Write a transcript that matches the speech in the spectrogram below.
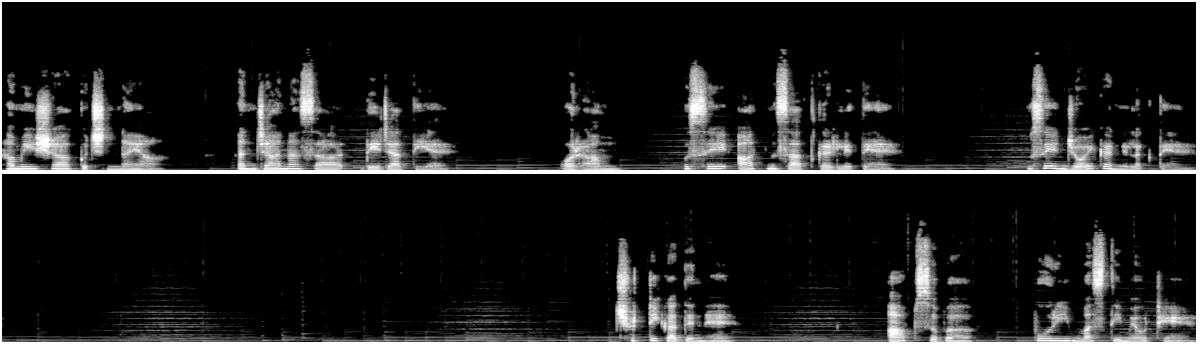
हमेशा कुछ नया, अनजाना सा दे जाती है, और हम उसे आत्मसात कर लेते हैं, उसे एंजॉय करने लगते हैं। छुट्टी का दिन है आप सुबह पूरी मस्ती में उठे हैं।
